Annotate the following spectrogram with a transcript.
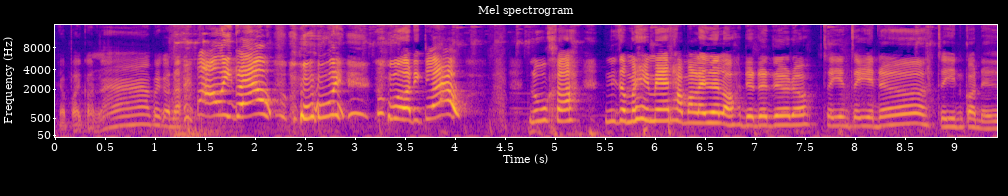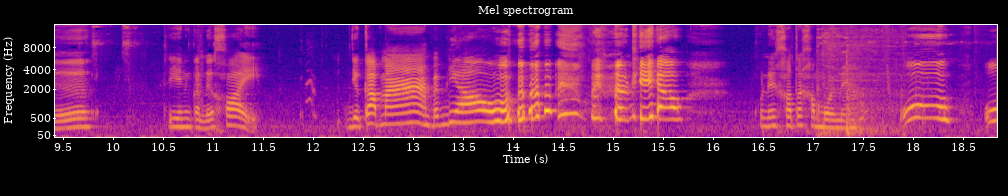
เดี๋ยวไปก่อนนะ ไปก่อนนะ เอาอีกแล้วอุ้ยเบิดอีกแล้ว ลูกคะนี่จะไม่ให้แม่ทำอะไรเลยเหรอ เดี๋ยวเดี๋ยวเดี๋ยวเจียวใจเย็นใจเย็นเด้อใจเย็นก่อนเด้อใจเย็นก่อนเด้อค่อย เดี๋ยวกลับมาแป๊บเดียวไปแป๊บเดียว คนนี้เขาจะขโมยไหมโอ้โอ้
